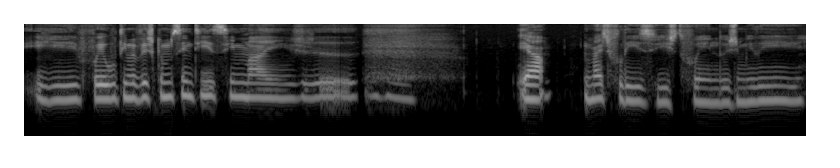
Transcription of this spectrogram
e foi a última vez que eu me senti assim mais. eh, yeah, mais feliz. E isto foi em 2000 e...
